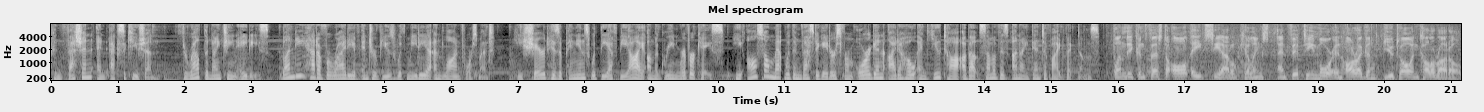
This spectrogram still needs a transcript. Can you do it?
Confession and execution. Throughout the 1980s, Bundy had a variety of interviews with media and law enforcement. He shared his opinions with the FBI on the Green River case. He also met with investigators from Oregon, Idaho, and Utah about some of his unidentified victims. Bundy confessed to all eight Seattle killings and 15 more in Oregon, Utah, and Colorado.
